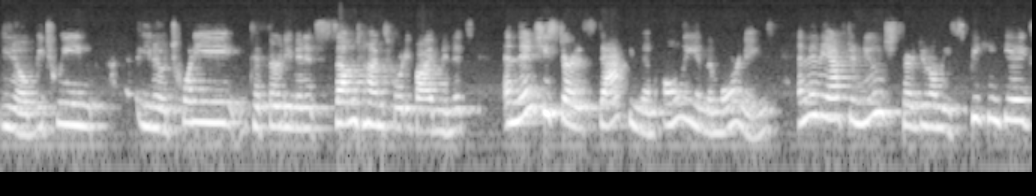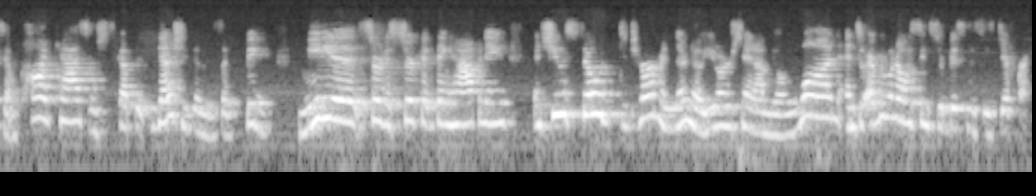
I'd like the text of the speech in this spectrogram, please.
you know, between you know 20 to 30 minutes, sometimes 45 minutes. And then she started stacking them only in the mornings. And then the afternoon, she started doing all these speaking gigs and podcasts. And she's got the, now she's in this like big media sort of circuit thing happening. And she was so determined. No, no, you don't understand. I'm the only one. And so everyone always thinks their business is different.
